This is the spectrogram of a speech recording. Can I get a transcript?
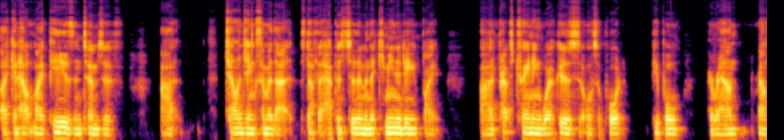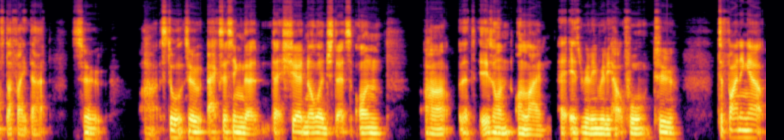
I can help my peers in terms of uh, challenging some of that stuff that happens to them in the community by uh, perhaps training workers or support people around around stuff like that. So, uh, still, so accessing that that shared knowledge that's on uh, that is on online is really really helpful to to finding out.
